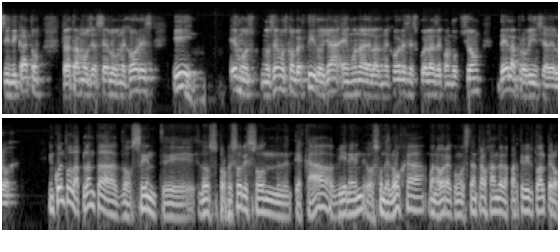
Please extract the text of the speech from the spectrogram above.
sindicato. Tratamos de hacer los mejores y hemos, nos hemos convertido ya en una de las mejores escuelas de conducción de la provincia de Loja. En cuanto a la planta docente, ¿los profesores son de acá, vienen o son de Loja? Bueno, ahora como están trabajando en la parte virtual, pero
